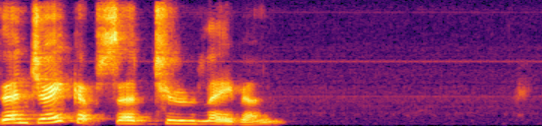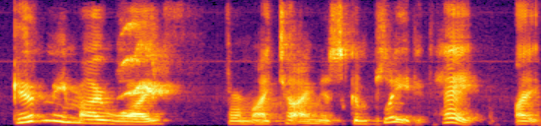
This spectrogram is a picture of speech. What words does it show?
Then Jacob said to Laban, Give me my wife, for my time is completed. Hey, I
